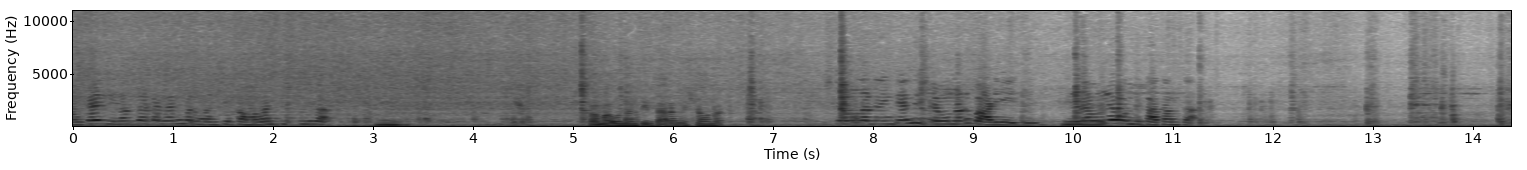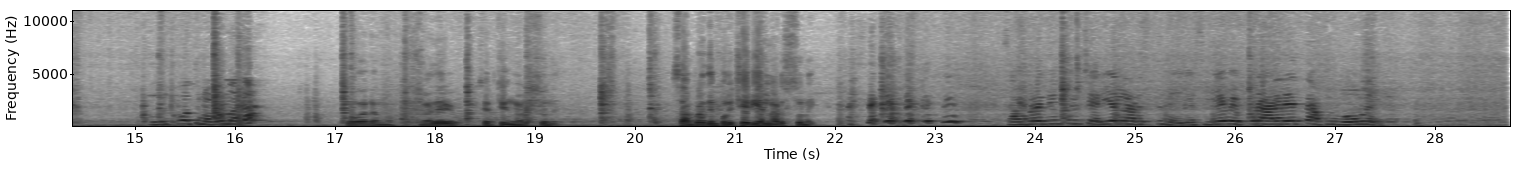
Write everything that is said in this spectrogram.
వంకాయ తినొద్దట కానీ మరి మంచిగా కమ్మగా అనిపిస్తుందిగా. కమ్మగా ఉందని తింటారా? మీ ఇష్టం ఉన్నట్టు. ఇష్టం ఉన్నట్టు తింటేంది ఇష్టం ఉన్నట్టు బాడీ అవుతుంది తినడంలో ఉంది కథ అంతా ఊరిపోతున్నామా మళ్ళా? పోవాలమ్మా. అదే సెర్చింగ్ నడుస్తుంది. సంప్రదింపులు చర్యలు నడుస్తున్నాయి. సంప్రదింపులు చర్యలు నడుస్తున్నాయి. సీఎం ఎప్పుడు ఆడరేస్తే అప్పుడు పోవుడే కానీ పిల్లలకు కష్టం అవుతుంది కదా ఇది.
